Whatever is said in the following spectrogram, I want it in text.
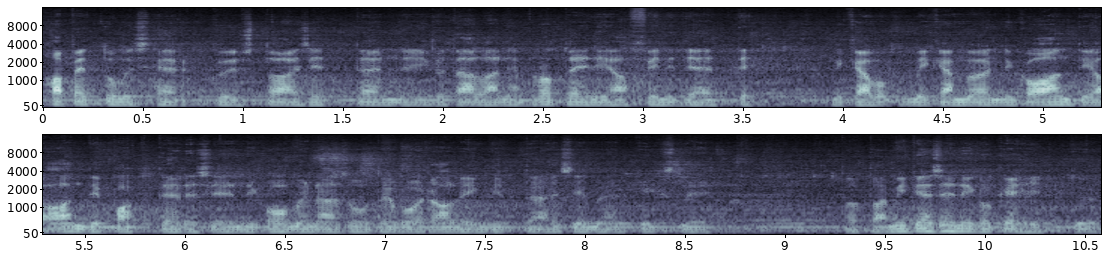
hapettumisherkkyys tai sitten niin tällainen proteiiniaffiniteetti, mikä, mikä myös niin anti- antibakteerisiin niin ominaisuuteen voidaan linkittää esimerkiksi, niin tota, miten se niin kehittyy.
